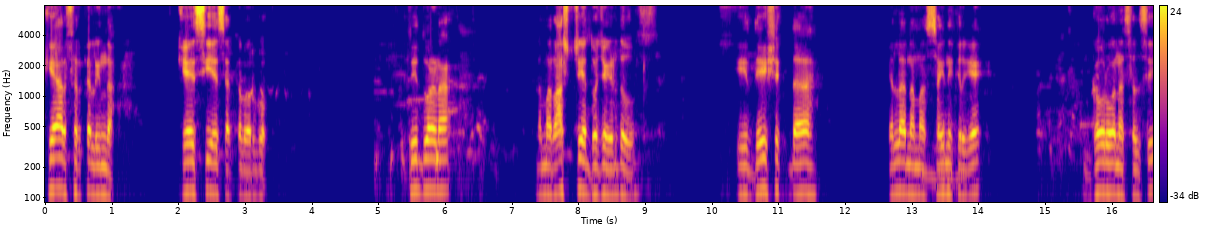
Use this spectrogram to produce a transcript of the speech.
ಕೆ ಆರ್ ಸರ್ಕಲ್ ಇಂದ ಕೆ ಸಿ ಎ ಸರ್ಕಲ್ ವರೆಗೂ ತ್ರಿದ್ವರ್ಣ ನಮ್ಮ ರಾಷ್ಟ್ರೀಯ ಧ್ವಜ ಹಿಡಿದು ಈ ದೇಶದ ಎಲ್ಲ ನಮ್ಮ ಸೈನಿಕರಿಗೆ ಗೌರವನ ಸಲ್ಲಿಸಿ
